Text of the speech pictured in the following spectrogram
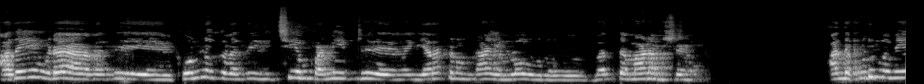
அதையும் விட வந்து பொண்ணுக்கு வந்து நிச்சயம் பண்ணிட்டு இறக்கணும்னா எவ்வளவு ஒரு வருத்தமான விஷயம். அந்த குடும்பமே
